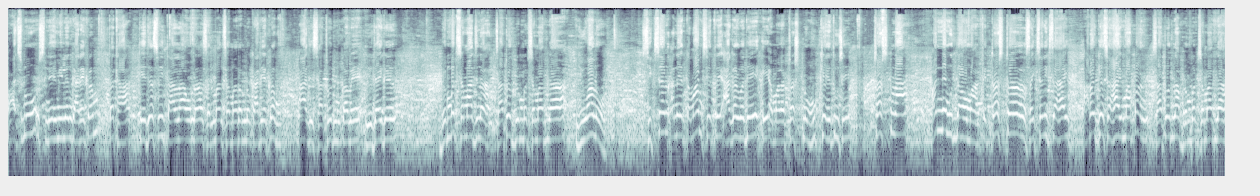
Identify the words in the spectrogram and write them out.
પાંચમો સ્નેહ કાર્યક્રમ તથા તેજસ્વી તાલાઓના સન્માન સમારંભનો કાર્યક્રમ આજ સાઠોદ મુકામે યોજાઈ ગયો. બ્રહ્મજ સમાજના, સાઠોદ બ્રહ્મજ સમાજના યુવાનો શિક્ષણ અને તમામ ક્ષેત્રે આગળ વધે એ અમારા ટ્રસ્ટનો મુખ્ય હેતુ છે. ટ્રસ્ટના અન્ય મુદ્દાઓમાં કે ટ્રસ્ટ શૈક્ષણિક સહાય, આરોગ્ય સહાયમાં પણ સાઠોદના બ્રહ્મટ સમાજના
